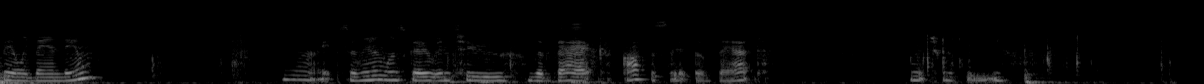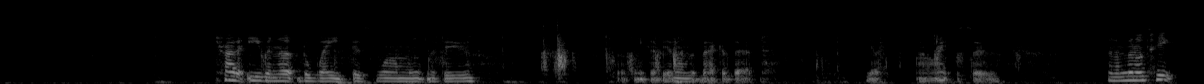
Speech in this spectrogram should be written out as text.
Belly band down. Alright, so then let's go into the back opposite of that which would be try to even up the weight is what I'm wanting to do. So I think I did on the back of that. Yep. All right. So, and I'm going to keep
